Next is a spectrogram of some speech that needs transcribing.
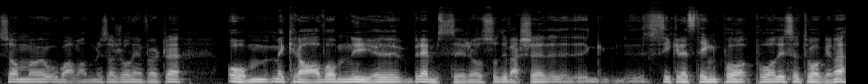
som Obama-administrasjonen innførte om, med krav om nye bremser og så diverse eh, sikkerhetsting på, på disse togene.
